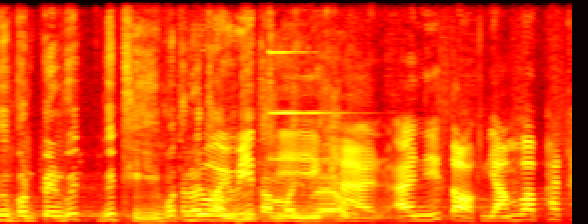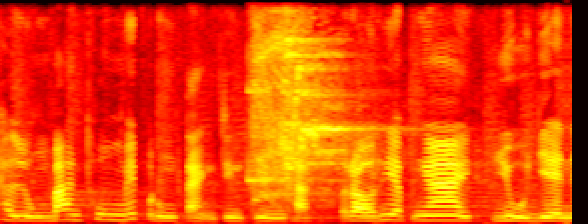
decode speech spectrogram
คือมันเป็นวิวิถีวัฒนโดธรรยมวิที่ทำมาถีอยู่แล้ว ค่ะ อันนี้ตอกย้ำว่าพัทลุงบ้านทุ่งไม่ปรุงแต่งจริง ๆ ค่ะ เราเรียบง่ายอยู่เย็น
